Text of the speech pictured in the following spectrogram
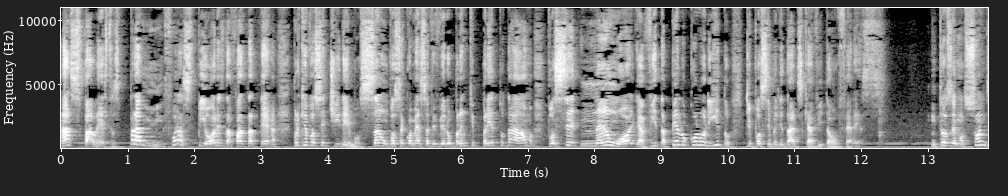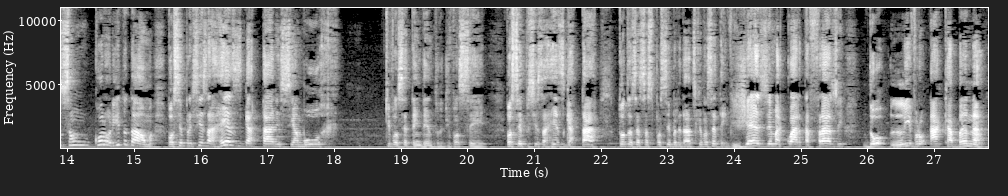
As palestras, para mim, foram as piores da face da terra, porque você tira emoção, você começa a viver o branco e preto da alma. Você não olha a vida pelo colorido de possibilidades que a vida oferece. Então as emoções são o colorido da alma. Você precisa resgatar esse amor que você tem dentro de você você precisa resgatar todas essas possibilidades que você tem. 24 frase do livro A Cabana.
